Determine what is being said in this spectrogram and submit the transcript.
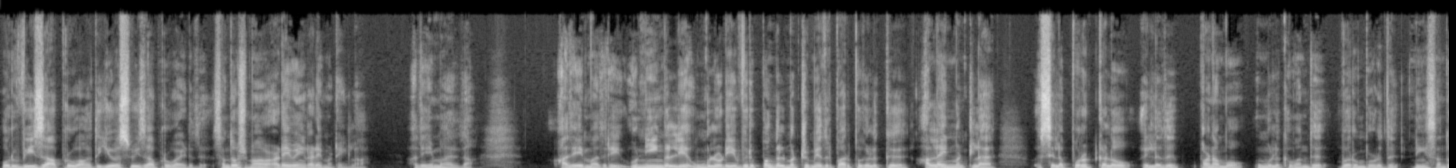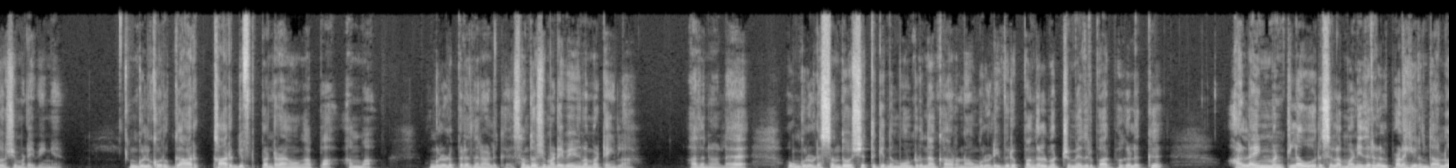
ஒரு வீசா அப்ரூவ் ஆகுது யூஎஸ் வீசா அப்ரூவ் ஆகிடுது சந்தோஷமாக அடைவீங்களா அடைய மாட்டீங்களா? அதே மாதிரி தான் அதே மாதிரி நீங்கள் உங்களுடைய விருப்பங்கள் மற்றும் எதிர்பார்ப்புகளுக்கு அலைன்மெண்ட்டில் சில பொருட்களோ இல்லது பணமோ உங்களுக்கு வந்து வரும் பொழுது நீங்கள் சந்தோஷமடைவீங்க. உங்களுக்கு ஒரு கார் கார் கிஃப்ட் பண்ணுறாங்க உங்கள் அப்பா அம்மா. உங்களோட பிறந்த நாளுக்கு. சந்தோஷம் அடைவீங்களா மாட்டீங்களா? அதனால் உங்களோட சந்தோஷத்துக்கு இந்த மூன்று தான் காரணம். உங்களுடைய விருப்பங்கள் மற்றும் எதிர்பார்ப்புகளுக்கு அலைன்மெண்ட்டில் ஒரு சில மனிதர்கள் பழகியிருந்தாலோ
